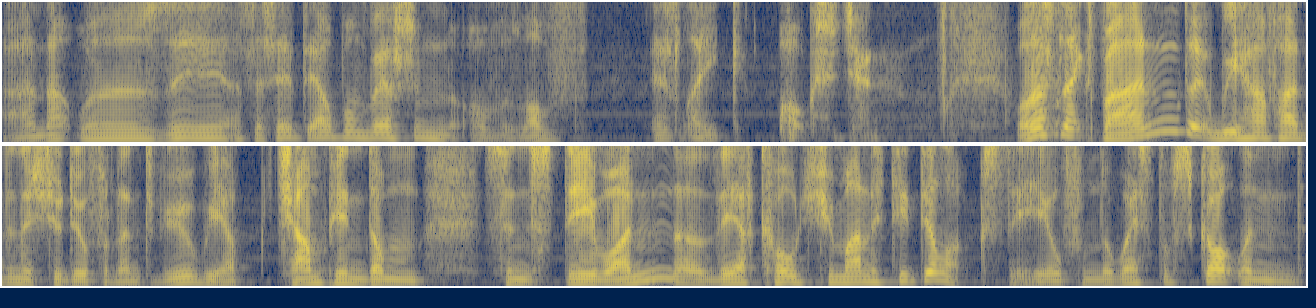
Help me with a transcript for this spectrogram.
And that was the, as I said, the album version of Love is Like Oxygen. Well, this next band we have had in the studio for an interview. We have championed them since day one. Uh, They are called Humanity Deluxe. They hail from the west of Scotland.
